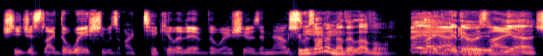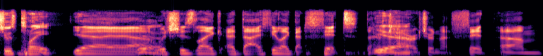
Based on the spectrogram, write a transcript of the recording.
She just like the way she was articulative, the way she was announcing. she was on another level. Yeah, like yeah. there It was like- yeah, she was playing. Yeah, yeah, yeah, Yeah. Which is like at that. I feel like that fit her Yeah. character and that fit um,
